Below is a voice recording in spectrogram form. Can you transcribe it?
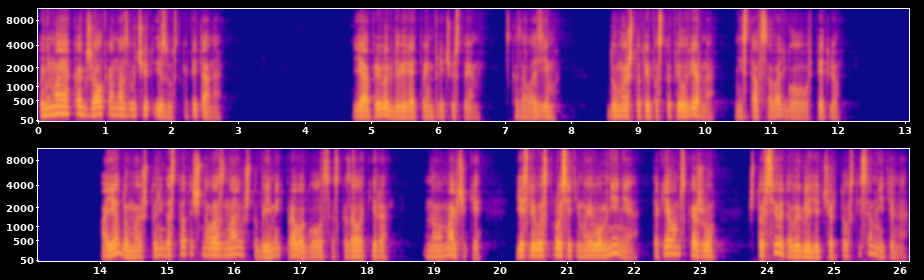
понимая, как жалко она звучит из уст капитана. «Я привык доверять твоим предчувствиям», — сказал Азим. «Думаю, что ты поступил верно, не став совать голову в петлю». «А я думаю, что недостаточно вас знаю, чтобы иметь право голоса», — сказала Кира. «Но, мальчики, если вы спросите моего мнения, так я вам скажу, что все это выглядит чертовски сомнительно.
